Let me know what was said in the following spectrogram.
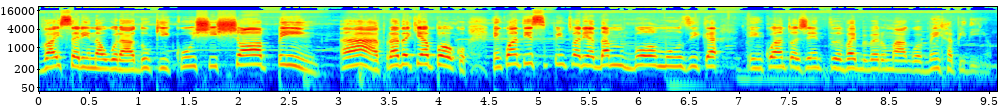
vai ser inaugurado, o Kikuchi Shopping. Ah, para daqui a pouco. Enquanto isso, Pinto Faria, dá-me boa música, enquanto a gente vai beber uma água bem rapidinho.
